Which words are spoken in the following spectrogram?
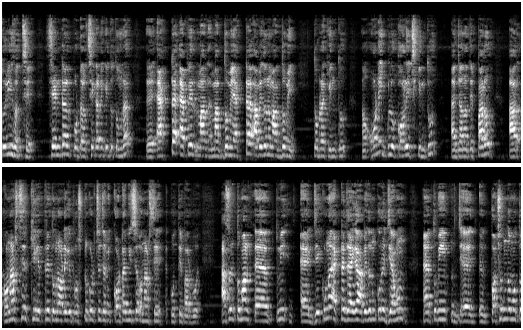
তৈরি হচ্ছে, সেন্ট্রাল পোর্টাল, সেখানে কিন্তু তোমরা একটা অ্যাপের মাধ্যমে, একটা আবেদনের মাধ্যমে তোমরা কিন্তু অনেকগুলো কলেজ কিন্তু জানাতে পারো। আর অনার্সের ক্ষেত্রে তোমরা অনেকে প্রশ্ন করছ যে আমি কটা বিষয়ে অনার্সে করতে পারব। আসলে তোমার তুমি যে কোনো একটা জায়গায় আবেদন করে যেমন তুমি পছন্দ মতো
